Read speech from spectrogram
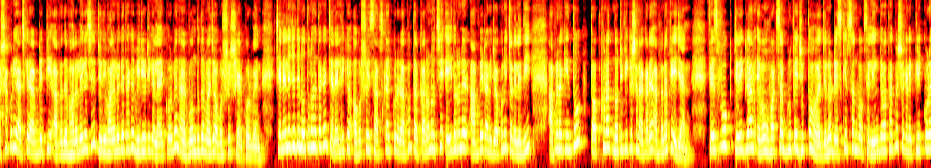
আশা করি আজকের আপডেটটি আপনাদের ভালো লেগেছে। যদি ভালো লেগে থাকে, ভিডিওটিকে লাইক করবেন আর বন্ধুদের মাঝে অবশ্যই শেয়ার করবেন। চ্যানেলে যদি নতুন হয়ে থাকেন চ্যানেলটিকে অবশ্যই সাবস্ক্রাইব করে রাখুন। তার কারণ হচ্ছে, এই ধরনের আপডেট আমি যখনই চ্যানেলে দিই, আপনারা কিন্তু তৎক্ষণাৎ নোটিফিকেশন আকারে আপনারা পেয়ে যান। ফেসবুক টেলিগ্রাম এবং হোয়াটসঅ্যাপ গ্রুপে যুক্ত হওয়ার জন্য ডেসক্রিপশন বক্সে লিঙ্ক দেওয়া থাকবে। সেখানে ক্লিক করে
